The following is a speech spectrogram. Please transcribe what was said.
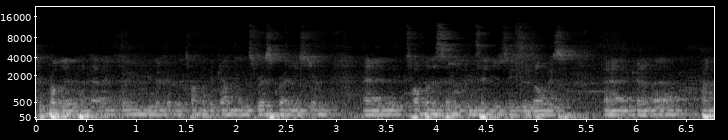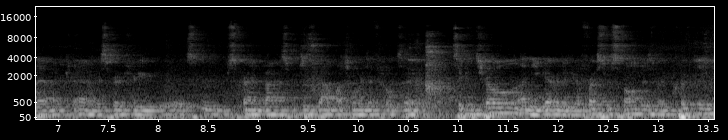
so probably a pandemic flu. You look at the top of the government's risk register, and the top of the civil contingencies is always uh, kind of a pandemic uh, respiratory spread virus, which is that much more difficult to, to control, and you get rid of your first responders very quickly,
